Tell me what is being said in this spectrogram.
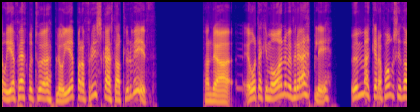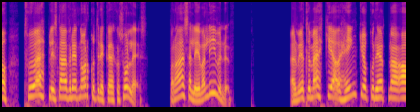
og ég fekk með tvö eppli og ég bara friskaðist allur við. Þannig að ef þú ert ekki með ónæmi fyrir eppli, um að gera fóksi þá tvö eppli í staði fyrir einn orkudrykk eða eitthvað svoleiðis. Bara aðeins að lifa lífinu. En við ætlum ekki að hengja okkur hérna á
